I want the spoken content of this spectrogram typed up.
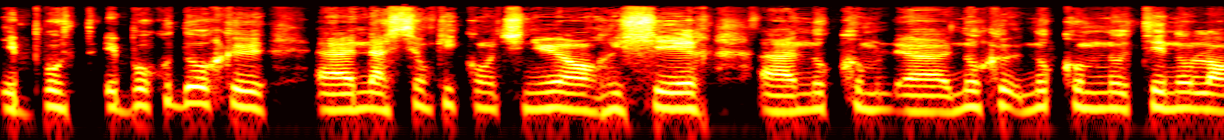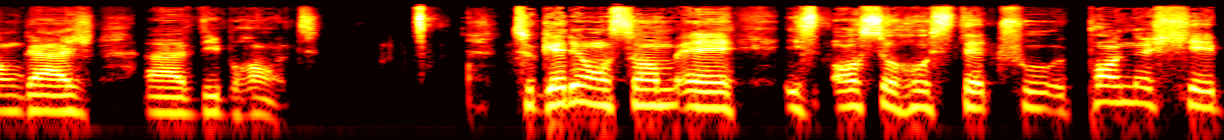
et, beaucoup d'autres nations qui continuent à enrichir nos, nos, nos communautés, nos langages vibrantes. Together Ensemble is also hosted through a partnership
